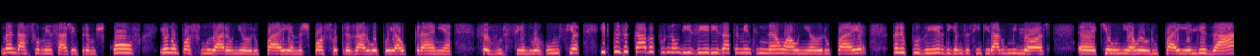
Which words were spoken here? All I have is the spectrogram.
manda a sua mensagem para Moscou, eu não posso mudar a União Europeia, mas posso atrasar o apoio à Ucrânia, favorecendo a Rússia, e depois acaba por não dizer exatamente não à União Europeia para poder, digamos assim, tirar o melhor uh, que a União Europeia lhe dá,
